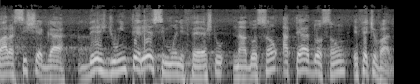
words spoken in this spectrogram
para se chegar desde o interesse manifesto na adoção até a adoção efetivada?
